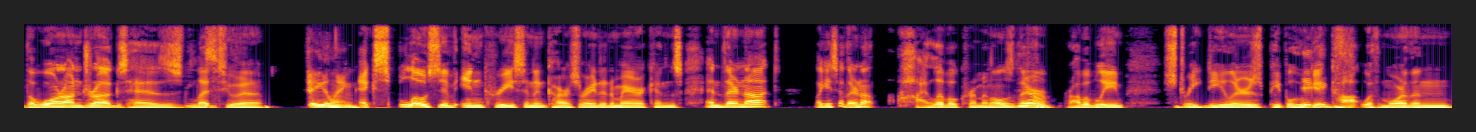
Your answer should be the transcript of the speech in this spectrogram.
the war on drugs has led to a Failing. explosive increase in incarcerated Americans, and they're not like I said, they're not high level criminals. They're No. probably street dealers, people who It- get caught with more than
